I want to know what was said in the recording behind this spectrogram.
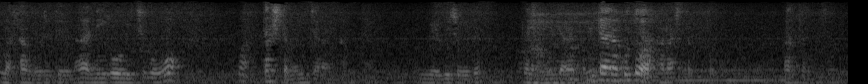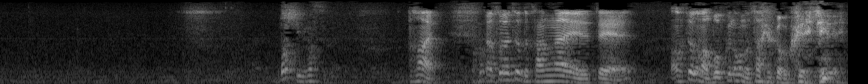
今3号出てるなら2号1号を、まあ、出してもいいんじゃないかみたいな。ウェブ上で。出してもいいんじゃないかみたいなことは話したことがあったんですよ。出してみます？はい。それはちょっと考えて、ちょっとまあ僕の方の作業が遅れて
